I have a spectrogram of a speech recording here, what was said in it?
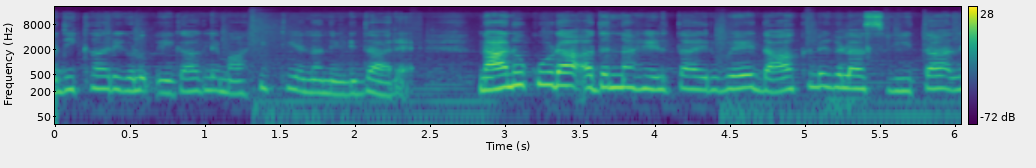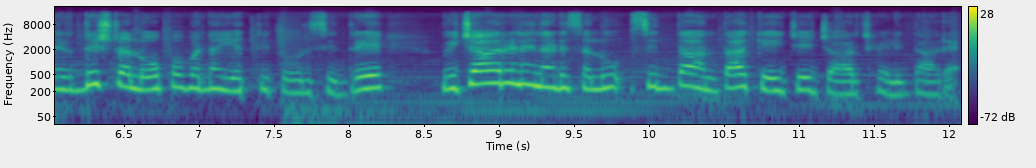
ಅಧಿಕಾರಿಗಳು ಈಗಾಗಲೇ ಮಾಹಿತಿಯನ್ನು ನೀಡಿದ್ದಾರೆ. ನಾನು ಕೂಡ ಅದನ್ನು ಹೇಳ್ತಾ ಇರುವೆ, ದಾಖಲೆಗಳ ಸಹಿತ ನಿರ್ದಿಷ್ಟ ಲೋಪವನ್ನು ಎತ್ತಿ ತೋರಿಸಿದ್ರೆ ವಿಚಾರಣೆ ನಡೆಸಲು ಸಿದ್ಧ ಅಂತ ಕೆಜೆ ಜಾರ್ಜ್ ಹೇಳಿದ್ದಾರೆ.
